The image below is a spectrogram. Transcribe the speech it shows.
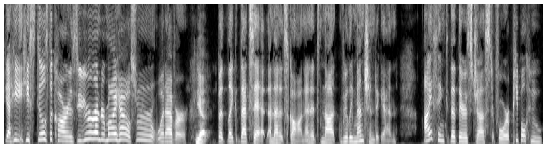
Yeah, he he steals the car and is you're under my house, uh, whatever. Yeah. But like that's it, and then it's gone, and it's not really mentioned again. I think that there's just for people who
